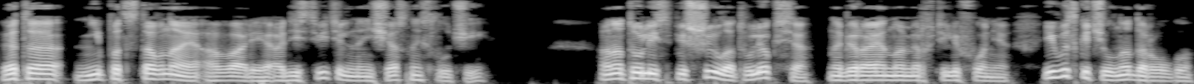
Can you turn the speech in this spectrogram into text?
Это не подставная авария, а действительно несчастный случай. Анатолий спешил, отвлекся, набирая номер в телефоне, и выскочил на дорогу.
